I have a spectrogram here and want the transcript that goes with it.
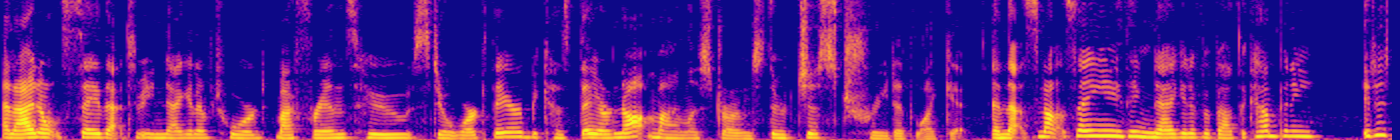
And I don't say that to be negative toward my friends who still work there because they are not mindless drones. They're just treated like it. And that's not saying anything negative about the company. It,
